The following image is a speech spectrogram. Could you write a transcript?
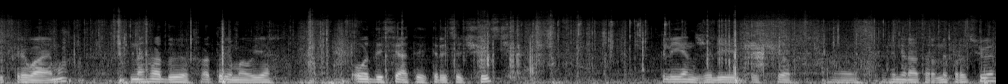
Відкриваємо. Нагадую, отримав я о 10.36. Клієнт жаліється, що е, генератор не працює,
